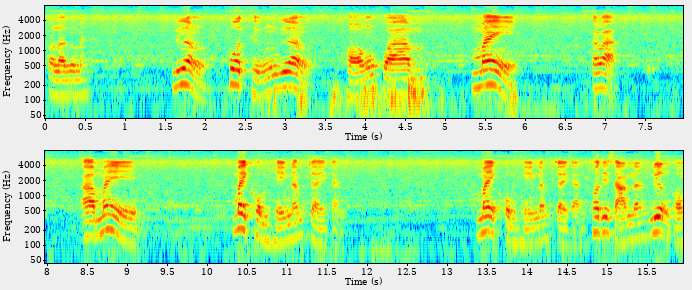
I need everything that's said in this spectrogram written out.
พวกเรารู้ไหมเรื่องพูดถึงเรื่องของความไม่ก็ว่าอ่าไม่ไม่ข่มเหงน้ำใจกัน ไม่ข่มเหงน้ำใจกัน ข้อที่สามนะเรื่องของ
